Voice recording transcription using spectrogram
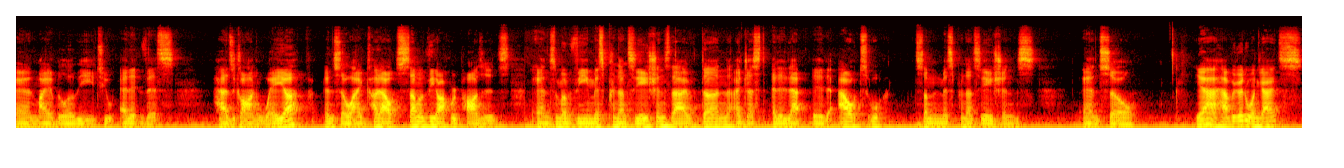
and my ability to edit this has gone way up and so I cut out some of the awkward pauses and some of the mispronunciations that I've done. I just edited out some mispronunciations, and so yeah, have a good one, guys.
